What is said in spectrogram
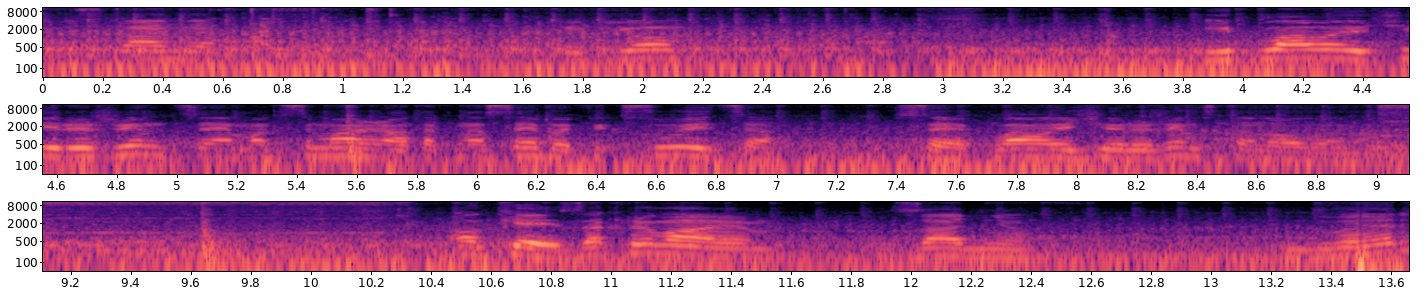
Опускання. Підйом. І плаваючий режим це максимально так на себе фіксується. Все, плаваючий режим встановлено. Окей, закриваємо задню двері.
